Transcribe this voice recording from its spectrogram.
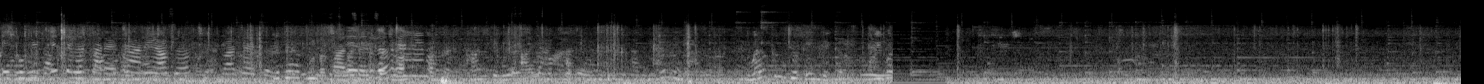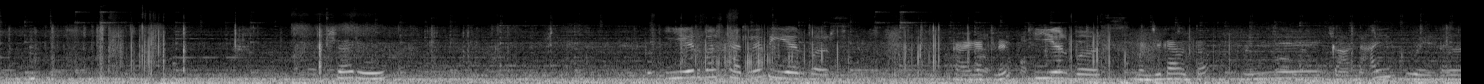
तिथं त्याला करायचं आणि असं वाचायचं. Welcome to Indigo. Will earbuds घातलेत इयरबड्स काय घातले? इयरबड्स म्हणजे काय होतं? म्हणजे गाणं ऐकू येतं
